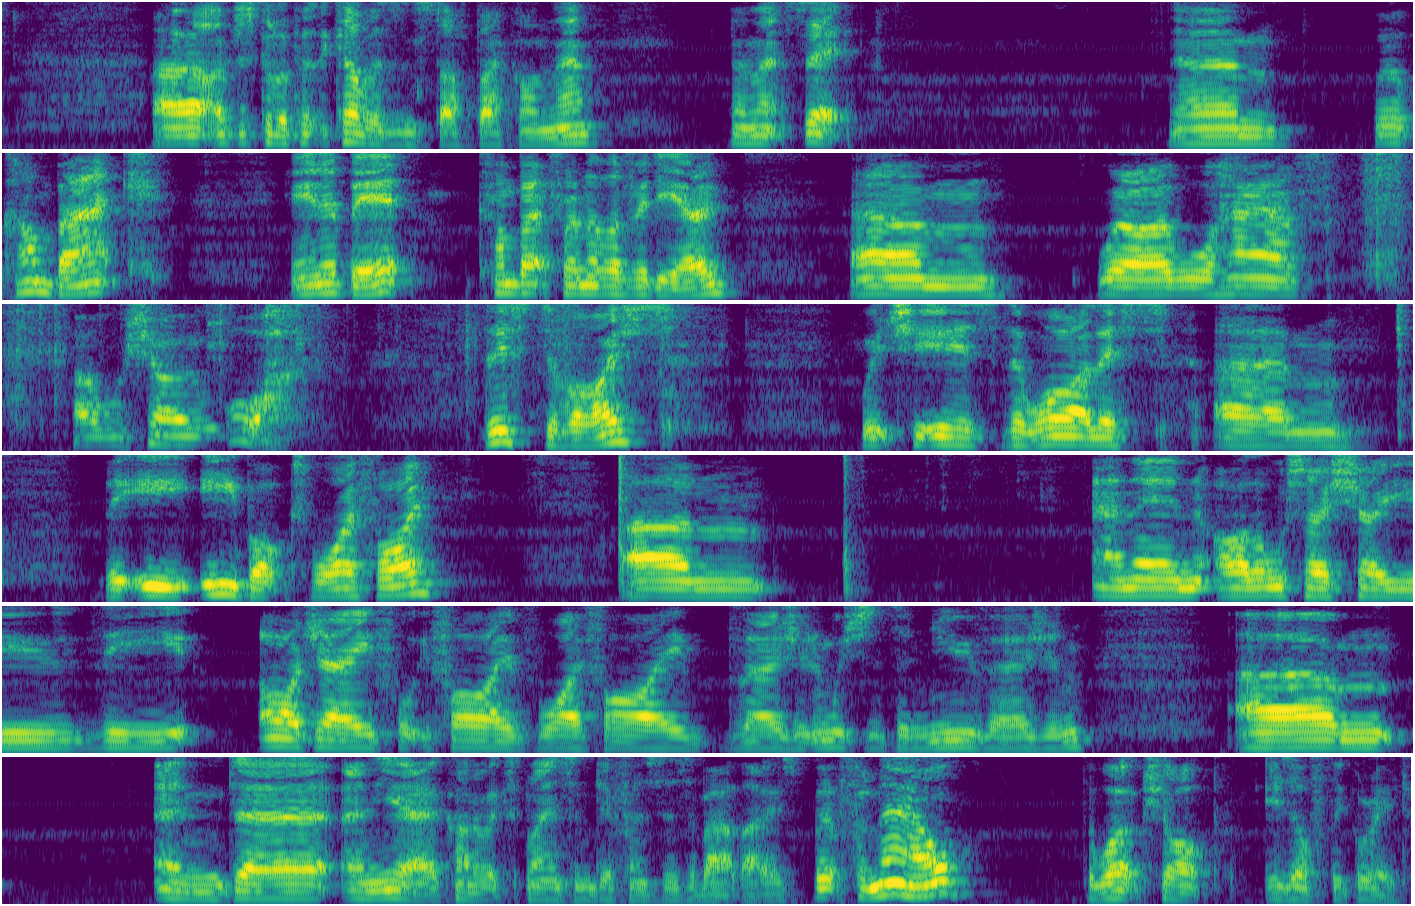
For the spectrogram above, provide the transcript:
Uh, I've just got to put the covers and stuff back on now, and that's it. Um, we'll come back in a bit, come back for another video, um, where I will have, I will show oh, this device, which is the wireless, um, the e-box Wi-Fi. Um, and then I'll also show you the RJ45 Wi-Fi version, which is the new version. Um, and uh, and yeah, kind of explain some differences about those. But for now, the workshop is off the grid.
